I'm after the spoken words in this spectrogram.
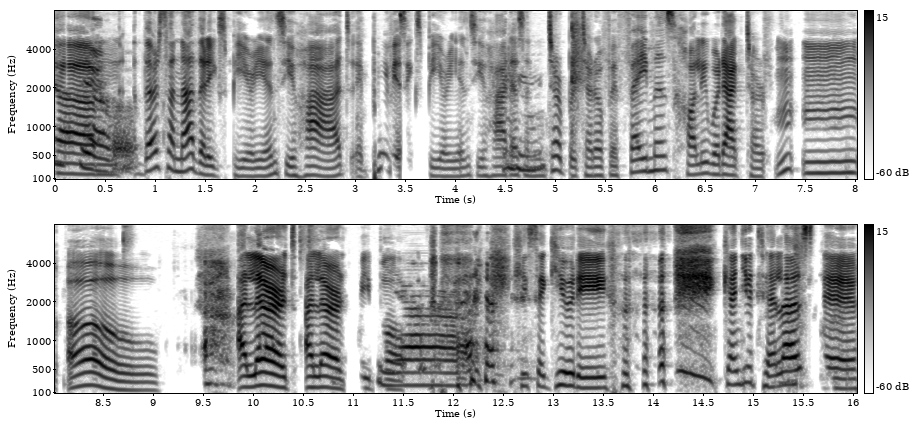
um, Yeah. there's another experience you had, a previous experience you had as an Mhm. interpreter of a famous Hollywood actor. Mm-mm. Oh, alert, alert, people. Yeah. He's a cutie. Can you tell us uh,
